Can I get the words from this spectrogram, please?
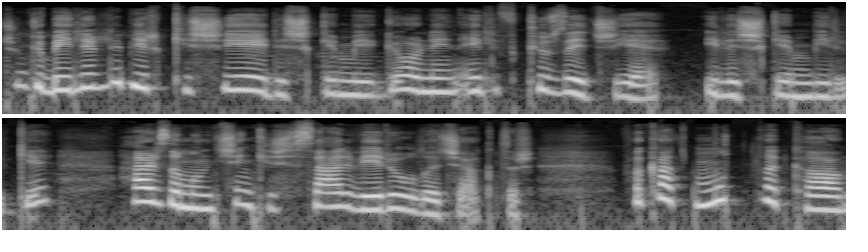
Çünkü belirli bir kişiye ilişkin bilgi, örneğin Elif Küzeci'ye ilişkin bilgi her zaman için kişisel veri olacaktır. Fakat mutlaka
